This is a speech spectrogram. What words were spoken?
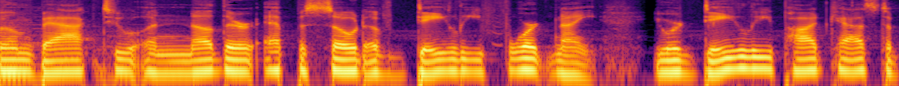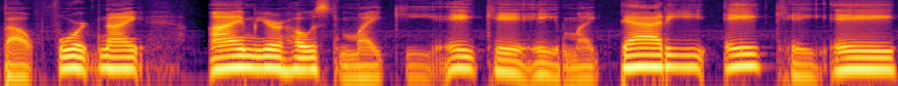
welcome back to another episode of Daily Fortnite, your daily podcast about Fortnite. I'm your host, Mikey, aka Mike Daddy, aka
